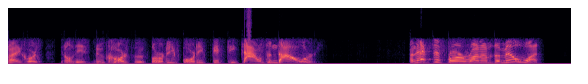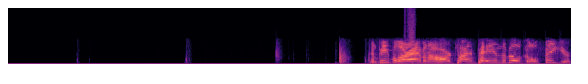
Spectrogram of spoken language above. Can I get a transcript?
Right? Of course, you know these new cars are thirty, forty, fifty thousand dollars, and that's just for a run of the mill one. And people are having a hard time paying the bill. Go figure.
